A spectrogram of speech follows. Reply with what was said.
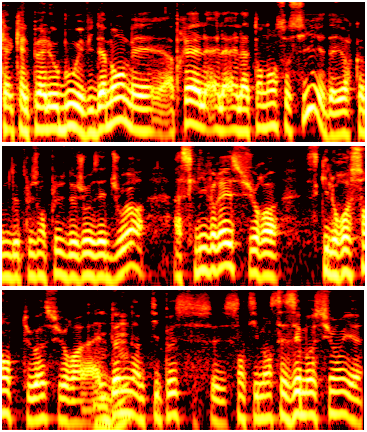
qu'elle peut aller au bout, évidemment, mais après, elle, elle- elle a tendance aussi, et d'ailleurs, comme de plus en plus de joueuses et de joueurs, à se livrer sur euh, ce qu'ils ressentent, tu vois, sur, euh, elle Mhm. donne un petit peu ce sentiment, ses émotions. Et,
